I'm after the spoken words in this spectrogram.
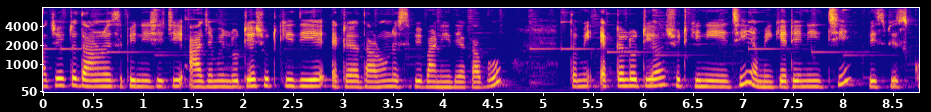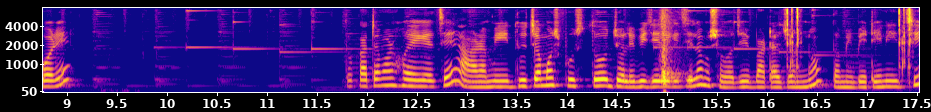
আজও একটা দারুণ রেসিপি নিয়ে এসেছি। আজ আমি লটিয়া শুটকি দিয়ে একটা দারুণ রেসিপি বানিয়ে দেখাবো। তো আমি একটা লটিয়া শুটকি নিয়েছি, আমি কেটে নিয়েছি পিস পিস করে। তো কাটা আমার হয়ে গেছে, আর আমি দু চামচ পুস্ত জলে ভিজিয়ে রেখেছিলাম সহজে বাটার জন্য। তো আমি বেটে নিয়েছি।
